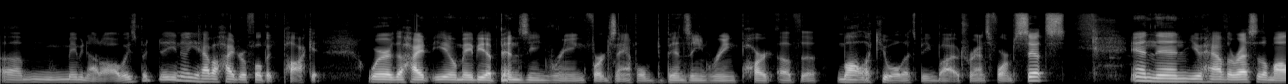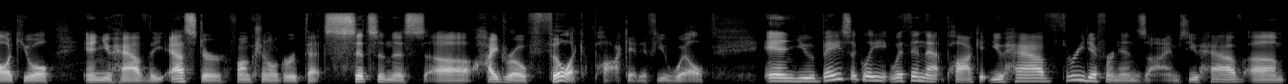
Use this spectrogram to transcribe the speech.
um, maybe not always, but you know you have a hydrophobic pocket where the you know maybe a benzene ring, for example, benzene ring part of the molecule that's being biotransformed sits, and then you have the rest of the molecule, and you have the ester functional group that sits in this uh, hydrophilic pocket, if you will. And you basically, within that pocket, you have three different enzymes. You have, um,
